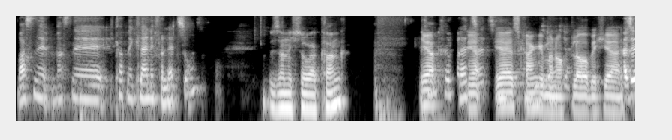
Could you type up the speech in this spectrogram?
was eine, was eine, ich glaube, eine kleine Verletzung. Ist er nicht sogar krank? Ja, ja, er ist krank immer noch, glaube ich, ja. Also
